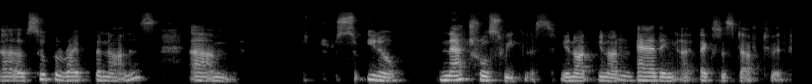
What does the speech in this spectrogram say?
uh, super ripe bananas. Um, you know, natural sweetness. You're not you're not mm. adding uh, extra stuff to it.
